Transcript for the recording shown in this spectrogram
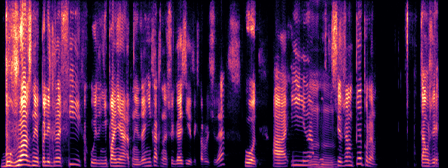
буржуазной полиграфией какой-то непонятной, да, не как наши газеты, короче, да, вот. А, и на mm-hmm. сержант Пеппера там же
